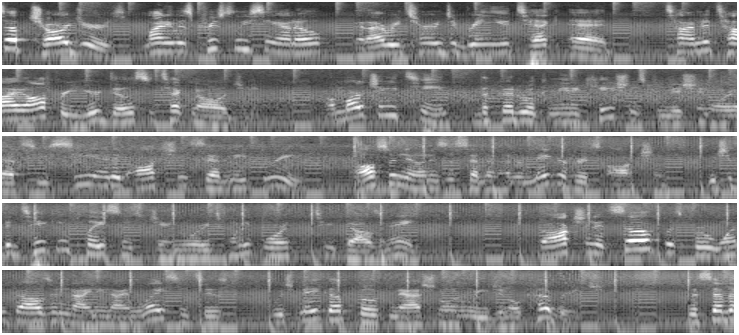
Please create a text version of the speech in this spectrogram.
What's up, Chargers? My name is Chris Feliciano, and I return to bring you Tech Ed. Time to tie off for your dose of technology. On March 18th, the Federal Communications Commission, or FCC, ended Auction 73, also known as the 700 MHz auction, which had been taking place since January 24, 2008. The auction itself was for 1,099 licenses, which make up both national and regional coverage. The 700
